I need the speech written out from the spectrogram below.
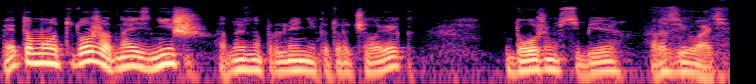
Поэтому это тоже одна из ниш, одно из направлений, которое человек должен в себе развивать.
